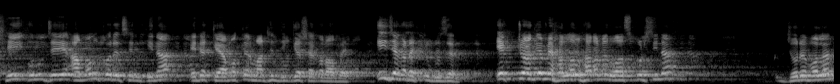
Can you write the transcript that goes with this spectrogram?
সেই অনুযায়ী আমল করেছেন কিনা, এটা কেয়ামতের মাঠে জিজ্ঞাসা করা হবে। এই জায়গাটা একটু বুঝেন। একটু আগে আমি হালাল হারামের ওয়াজ করছি না? জোরে বলেন।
